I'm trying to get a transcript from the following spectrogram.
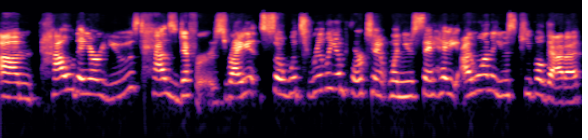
Um, how they are used has differs, right? So, what's really important when you say, hey, I want to use people data,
